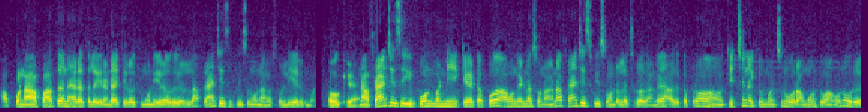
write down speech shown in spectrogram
அப்போ நான் பார்த்த நேரத்தில் இரண்டாயிரத்தி இருபத்தி மூணு இருபதுகள்லாம் ஃப்ரான்ச்சைசி ஃபீஸ்னு நாங்கள் சொல்லியே இருக்க மாட்டோம். ஓகே. நான் ஃப்ரான்ச்சைசிக்கு ஃபோன் பண்ணி கேட்டப்போ அவங்க என்ன சொன்னாங்கன்னா ஃப்ரான்ச்சைஸ் ஃபீஸ் ஒன்றரை லட்ச ரூபா தாங்க. அதுக்கப்புறம் கிச்சன் எக்யூப்மெண்ட்ஸ்னு ஒரு அமௌண்ட் வாங்கணும். ஒரு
